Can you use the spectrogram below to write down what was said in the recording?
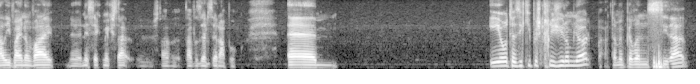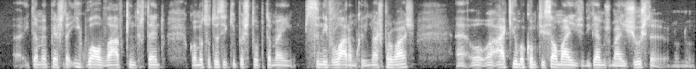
ali vai não vai, uh, nem sei como é que está, estava, estava 0-0 há pouco. Uh, e outras equipas que reagiram melhor, pá, também pela necessidade uh, e também por esta igualdade que, entretanto, como as outras equipas de topo também se nivelaram um bocadinho mais por baixo, uh, há aqui uma competição mais, digamos, mais justa no, no,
